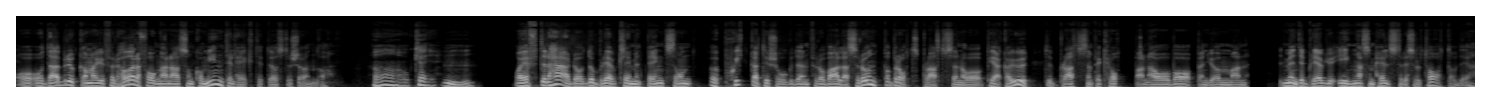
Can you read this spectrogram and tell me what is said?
Och, och, där brukar man ju förhöra fångarna som kom in till häktet i Östersund. Då. Ah, okay. Mm. Och efter det här då, då blev Clement Bengtsson uppskickad till Sogden för att vallas runt på brottsplatsen och peka ut platsen för kropparna och vapengömman men det blev ju inga som helst resultat av det.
